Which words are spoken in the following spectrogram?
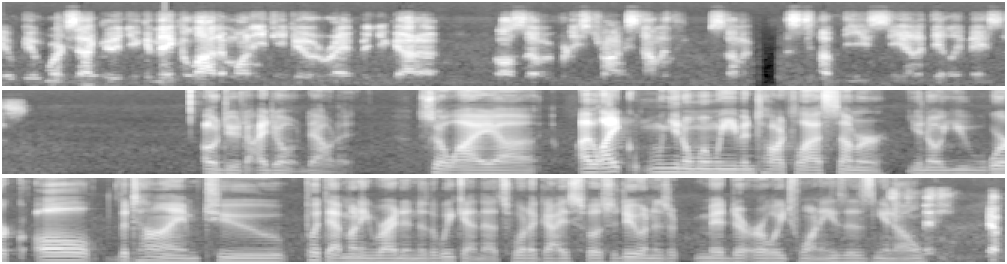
it, it works out good. You can make a lot of money if you do it right, but you gotta also have a pretty strong stomach stomach for the stuff that you see on a daily basis. Oh, dude, I don't doubt it. So I uh, I like you know when we even talked last summer. You know, you work all the time to put that money right into the weekend. That's what a guy's supposed to do in his mid to early twenties. Is you know, yep.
